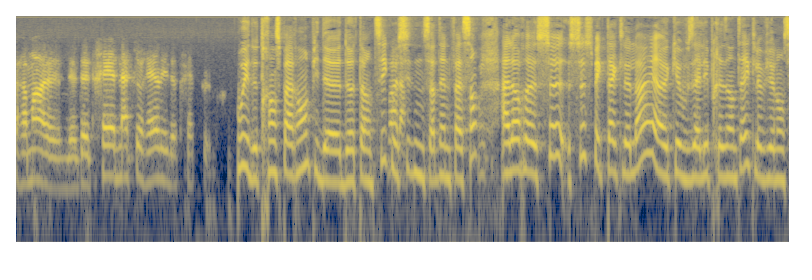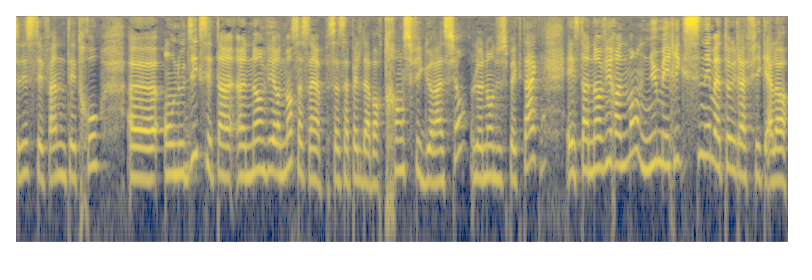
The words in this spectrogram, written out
vraiment de, de très naturel et de très pur. Oui, de transparent puis d'authentique aussi d'une certaine façon. Alors euh, ce, ce spectacle-là euh, que vous allez présenter avec le violoncelliste Stéphane Tétrault, euh, on nous dit que c'est un, un, environnement, ça, ça, s'appelle d'abord Transfiguration, le nom du spectacle, et c'est un environnement numérique cinématographique. Alors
